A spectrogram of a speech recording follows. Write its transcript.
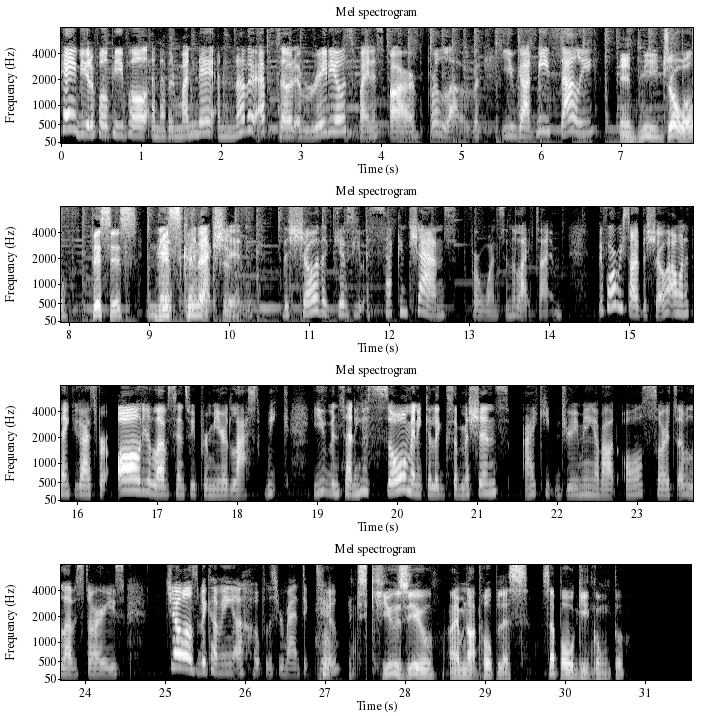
Hey, beautiful people! Another Monday, another episode of Radio's Finest R for Love. You've got me, Sally. And me, Joel. This is Misconnection. the show that gives you a second chance for once in a lifetime. Before we start the show, I want to thank you guys for all your love since we premiered last week. You've been sending us so many kilig submissions. I keep dreaming about all sorts of love stories. Joel's becoming a hopeless romantic too. Excuse you, I'm not hopeless. Sa pogi kong to.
